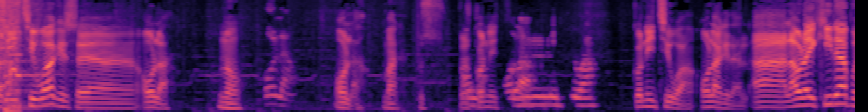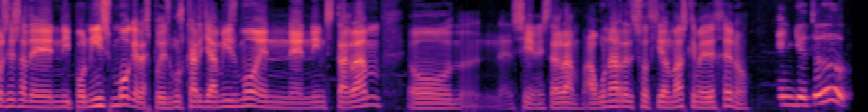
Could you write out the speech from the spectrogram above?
Konnichiwa, que es eh, hola. No, Hola. hola. Vale, pues, pues Hola. konni- Konnichiwa. Konnichiwa. Hola, ¿qué tal? A Laura y Gira, pues eso de niponismo, que las podéis buscar ya mismo en, en Instagram o... eh, Sí, en Instagram. ¿Alguna red social más que me deje, no? En YouTube.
